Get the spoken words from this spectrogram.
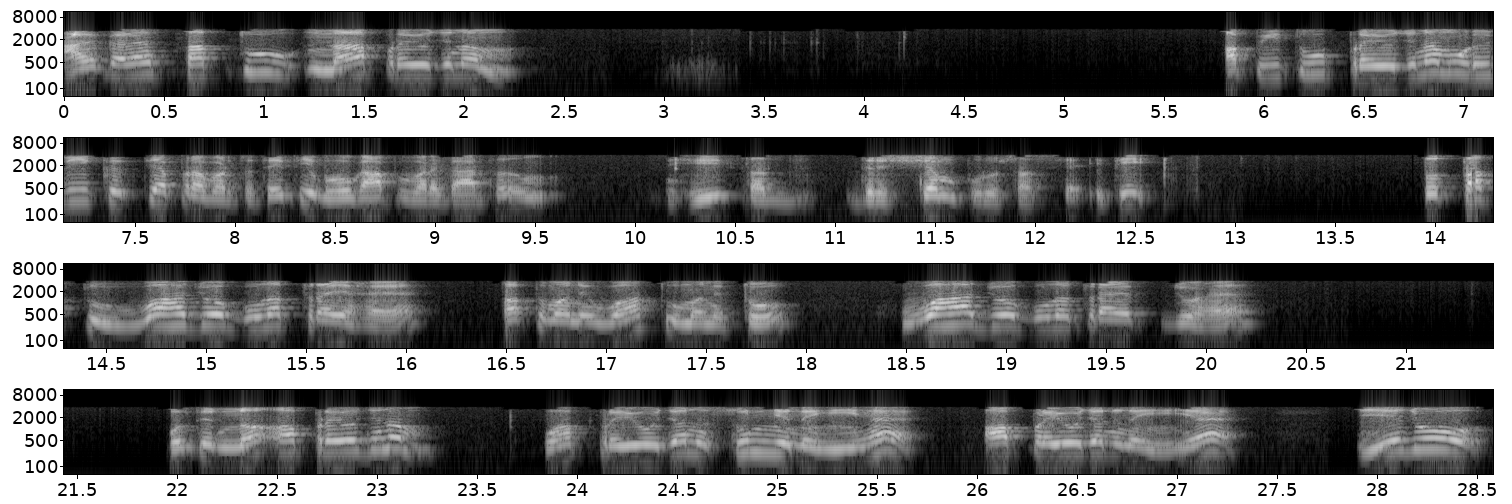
आगे करें तत्व ना प्रयोजनम। अपितु प्रयोजनम उरीकृत्य प्रवर्तते भोगाप वर्गार्थ ही तदृश्यम पुरुष इति। तो तत्व वह जो गुणत्रय है तत्व माने वह, तू माने तो वह जो गुणत्रय जो है बोलते, न अप्रयोजनम, वह प्रयोजन शून्य नहीं है, अप्रयोजन नहीं है। ये जो,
